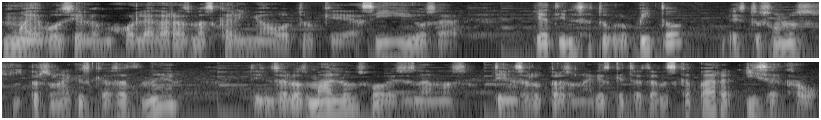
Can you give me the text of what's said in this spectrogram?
nuevos y a lo mejor le agarras más cariño a otro que así, o sea, ya tienes a tu grupito, estos son los personajes que vas a tener, tienes a los malos o a veces nada más tienes a los personajes que tratan de escapar y se acabó.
